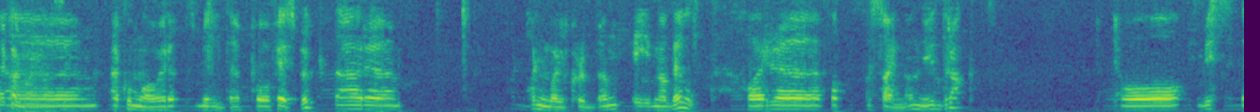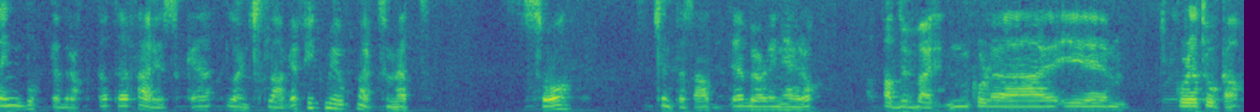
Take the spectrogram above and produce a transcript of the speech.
Det kan man jo si. Eh, Jeg kom over et bilde på Facebook der eh, håndballklubben Einadelt har eh, fått designa en ny drakt. Og hvis den bortedrakta til færøyske landslaget fikk mye oppmerksomhet, så syntes jeg at det bør den her òg. Ja, du verden hvor det, i, hvor det tok av.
